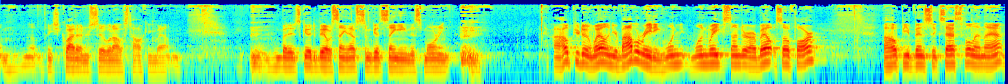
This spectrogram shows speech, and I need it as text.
um, I don't think she quite understood what I was talking about. but it's good to be able to sing. That was some good singing this morning. I hope you're doing well in your Bible reading. One, one week's under our belt so far. I hope you've been successful in that.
